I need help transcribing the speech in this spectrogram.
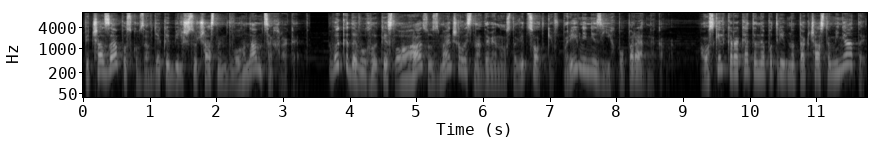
Під час запуску, завдяки більш сучасним двигунам цих ракет, викиди вуглекислого газу зменшились на 90% в порівнянні з їх попередниками. А оскільки ракети не потрібно так часто міняти,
